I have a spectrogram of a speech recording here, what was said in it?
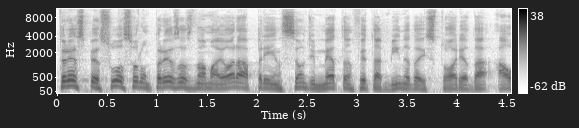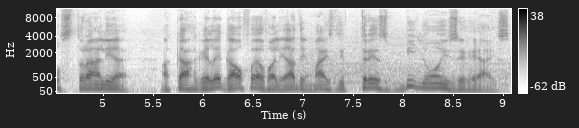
Três pessoas foram presas na maior apreensão de metanfetamina da história da Austrália. A carga ilegal foi avaliada em mais de 3 bilhões de reais.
